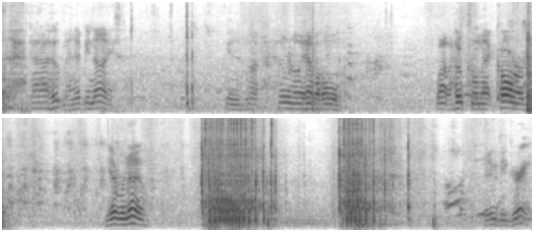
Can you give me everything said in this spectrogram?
God, I hope, man. That'd be nice. Yeah, not, I don't really have a whole lot of hopes on that car, but you never know. But it would be great.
